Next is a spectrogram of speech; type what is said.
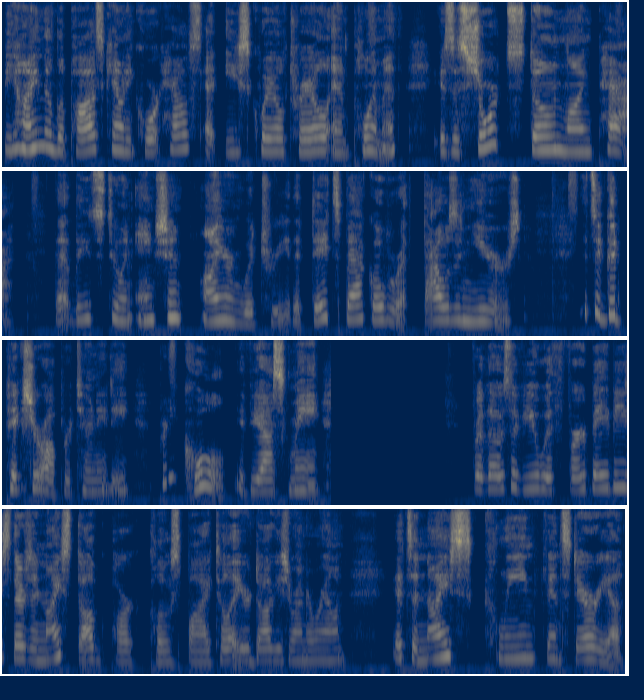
Behind the La Paz County Courthouse at East Quail Trail and Plymouth is a short stone-lined path that leads to an ancient ironwood tree that dates back over a thousand years. It's a good picture opportunity. Pretty cool, if you ask me. For those of you with fur babies, there's a nice dog park close by to let your doggies run around. It's a nice, clean, fenced area.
